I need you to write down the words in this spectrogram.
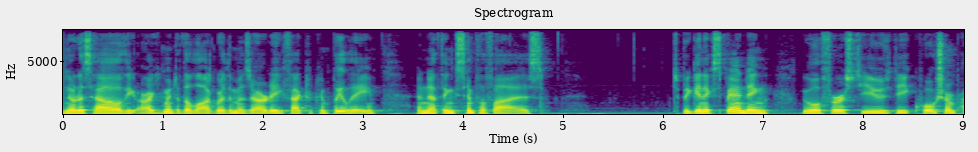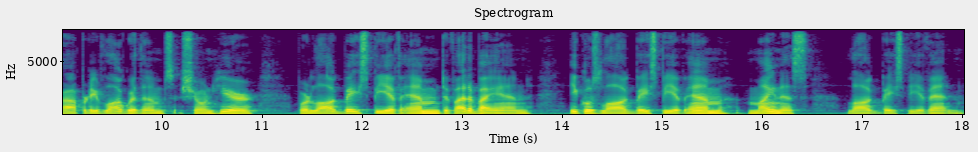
Notice how the argument of the logarithm is already factored completely and nothing simplifies. To begin expanding, we will first use the quotient property of logarithms shown here, where log base b of m divided by n equals log base b of m minus log base b of n.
